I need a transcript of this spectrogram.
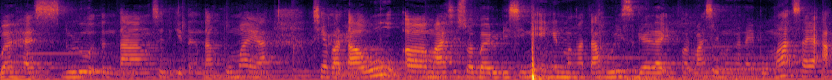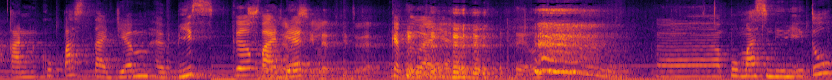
bahas dulu tentang sedikit tentang Puma ya. Siapa tahu eh, mahasiswa baru di sini ingin mengetahui segala informasi mengenai Puma, saya akan kupas tajam habis kepada silet gitu ya. ketuanya. Betul. Eh, Puma sendiri itu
